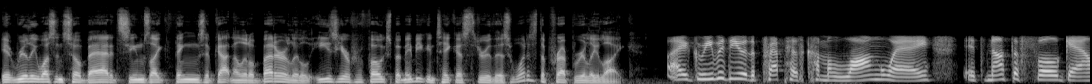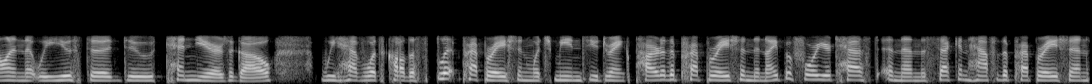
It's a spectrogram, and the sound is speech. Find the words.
it really wasn't so bad. It seems like things have gotten a little better, a little easier for folks. But maybe you can take us through this. What is the prep really like? I agree with you. The prep has come a long way. It's not the full gallon that we used to do 10 years ago. We have what's called a split preparation, which means you drink part of the preparation the night before your test and then the second half of the preparation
